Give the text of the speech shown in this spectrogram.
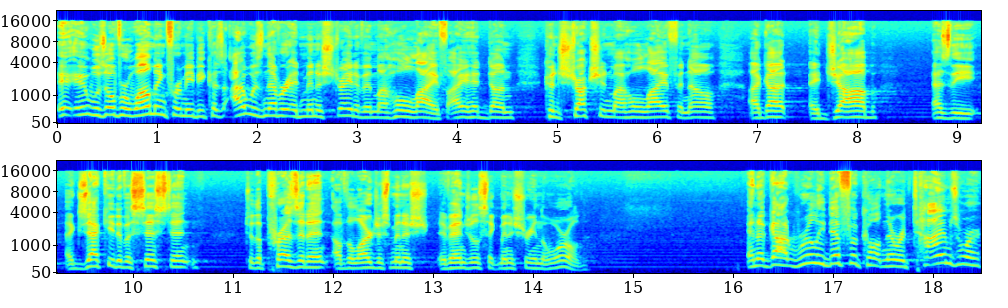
it, it, was overwhelming for me because I was never administrative in my whole life. I had done construction my whole life, and now I got a job as the executive assistant to the president of the largest evangelistic ministry in the world and it got really difficult. And there were times where,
